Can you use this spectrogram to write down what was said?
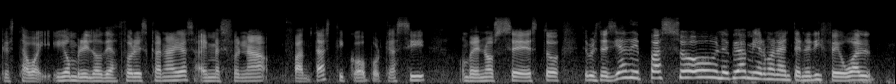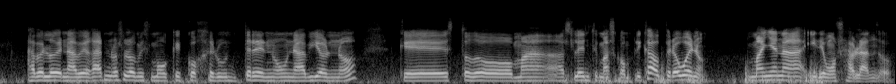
que está guay. Y hombre, lo de Azores Canarias, a mí me suena fantástico, porque así, hombre, no sé, esto, siempre dices, ya de paso le veo a mi hermana en Tenerife, igual, a ver, lo de navegar no es lo mismo que coger un tren o un avión, ¿no? que es todo más lento y más complicado. Pero bueno, mañana iremos hablando.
